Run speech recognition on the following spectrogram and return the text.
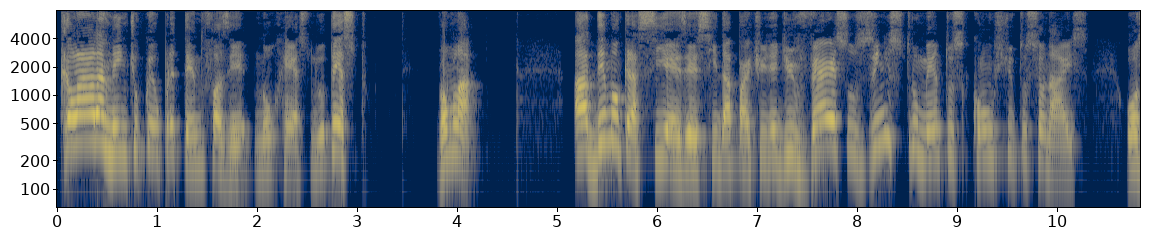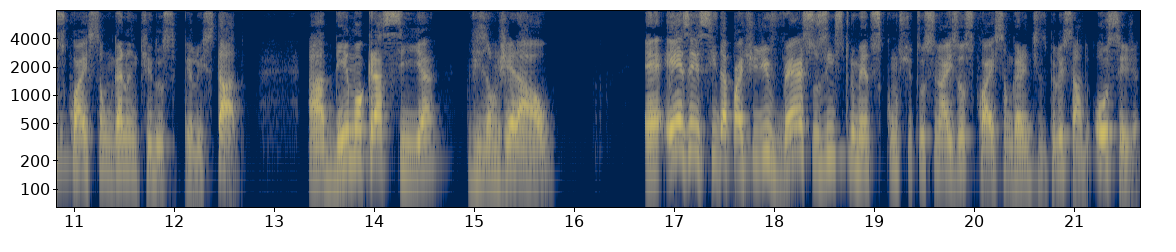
claramente o que eu pretendo fazer no resto do texto. Vamos lá. A democracia é exercida a partir de diversos instrumentos constitucionais, os quais são garantidos pelo Estado. A democracia, visão geral, é exercida a partir de diversos instrumentos constitucionais, os quais são garantidos pelo Estado. Ou seja,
